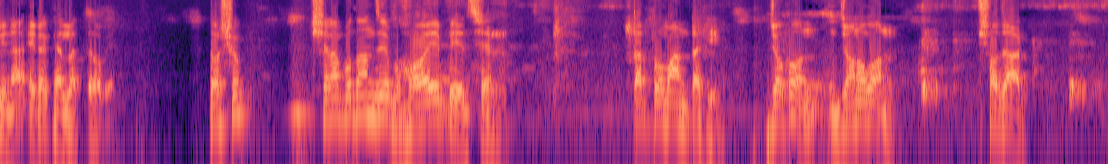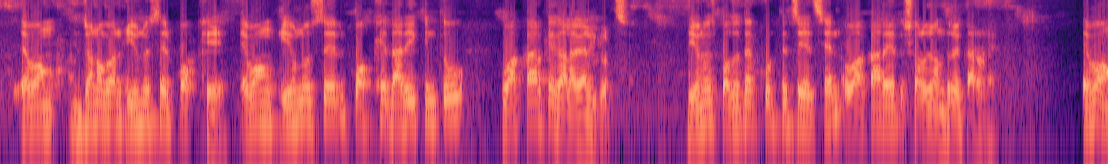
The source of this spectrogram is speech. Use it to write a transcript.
কিনা, এটা খেয়াল রাখতে হবে। দর্শক, সেনাপ্রধান যে ভয় পেয়েছেন, তার প্রমাণটা কি? যখন জনগণ সজাগ এবং জনগণ ইউনুসের পক্ষে, এবং ইউনুসের পক্ষে দাঁড়িয়ে কিন্তু ওয়াকারকে গালাগালি করছে। ইউনুস পদত্যাগ করতে চেয়েছেন ওয়াকারের ষড়যন্ত্রের কারণে। এবং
